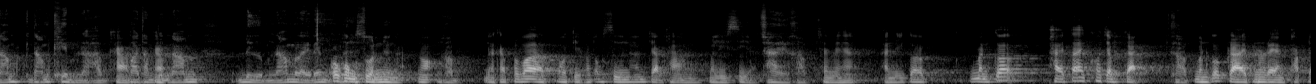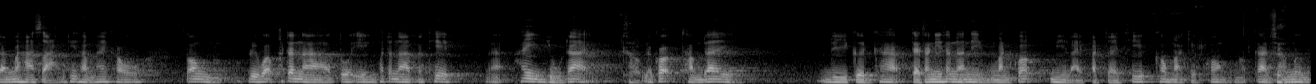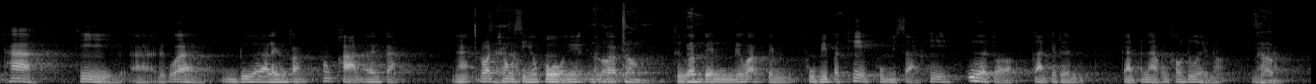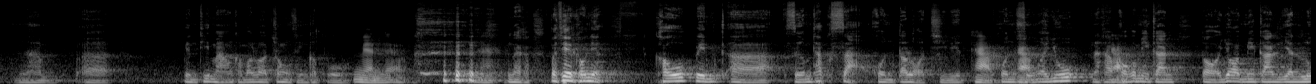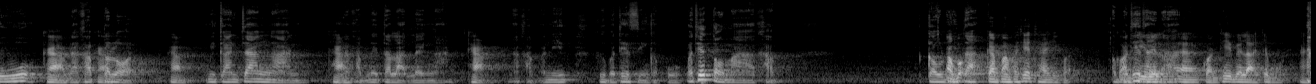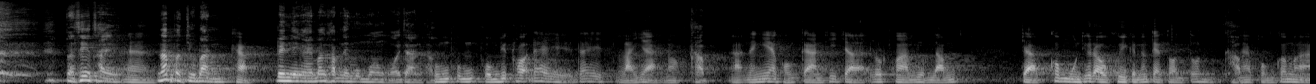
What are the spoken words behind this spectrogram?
น้ำน้ำเค็มนะครับครับมาทำเป็นน้ำดื่มน้ำอะไรได้หมดก็คงส่วนหนึ่งอะเนาะครับนะครับ เพราะว่าปกติเขาต้องซื้อน้ำจากทางมาเลเซีย ใช่ครับใช่ไหมฮะอันนี้ก็มันก็ภายใต้ข้อจำกัดครับมันก็กลายเป็นแรงผลักดันมหาศาลที่ทำให้เขาต้องเรียกว่าพัฒนาตัวเองพัฒนาประเทศนะให้อยู่ได้ครับแล้วก็ทำได้ ดีเกินคาดแต่ทั้งนี้ทั้งนั้นนี่มันก็มีหลายปัจจัยที่เข้ามาเกี่ยวข้องเนอะการเป็นเมืองท่าที่อ่าเรียกว่าเรืออะไรต่างๆต้องผ่านอะไรต่างๆนะฮะรอดช่องใช่ครับสิงคโปร์อย่างนี้มันรก็อดช่องถือว่าเป็นเรียกว่าเป็นภูมิประเทศภูมิศาสตร์ที่เอื้อต่อการเจริญการพัฒนาของเขาด้วยเนาะนะครับนะครับเอ่อเป็นที่มาของคำว่าลอดช่องสิงคโปร์แมนแล้วนะฮะนะครับประเทศเขาเนี่ย เขาเป็นอ่าเสริมทักษะคนตลอดชีวิตครับคนครับสูงอายุนะครับครับเขาก็มีการต่อยอดมีการเรียนรู้ครับนะครับครับตลอดครับมีการจ้างงานครับนะครับในตลาดแรงงานครับนะครับอันนี้คือประเทศสิงคโปร์ประเทศต่อมาครับเกาหลีเอาใต้กลับมาประเทศไทยดีกว่าเอาก่อนประเทศที่ไทเวยลาเหรอฮะเอ่อก่อนที่เวลาจะหมดนะประเทศไทยอ่าณปัจจุบันครับเป็นยังไงบ้างครับในมุมมองของอาจารย์ครับผมผมผมวิเคราะห์ได้ได้หลายอย่างเนาะครับอ่าในแง่ของการที่จะลดความเหลื่อมล้ำ จากข้อมูลที่เราคุยกันตั้งแต่ตอนต้นครับนะผมก็มา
